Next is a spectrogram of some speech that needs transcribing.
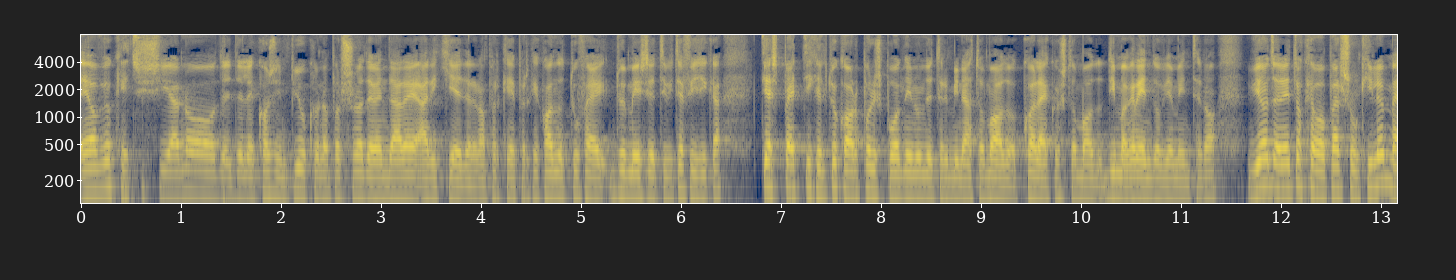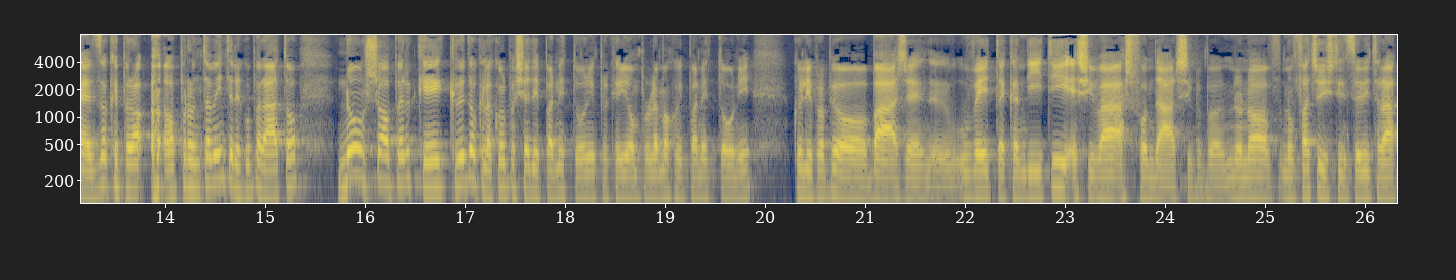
è ovvio che ci siano de- delle cose in più che una persona deve andare a richiedere, no? Perché? Perché quando tu fai due mesi di attività fisica ti aspetti che il tuo corpo risponda in un determinato modo. Qual è questo modo? Dimagrendo ovviamente, no? Vi ho già detto che avevo perso un chilo e mezzo che però ho prontamente recuperato, non so perché, credo che la colpa sia dei panettoni, perché io ho un problema con i panettoni, quelli proprio base, uvetta e canditi e si va a sfondarsi, non, ho, non faccio distinzioni tra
